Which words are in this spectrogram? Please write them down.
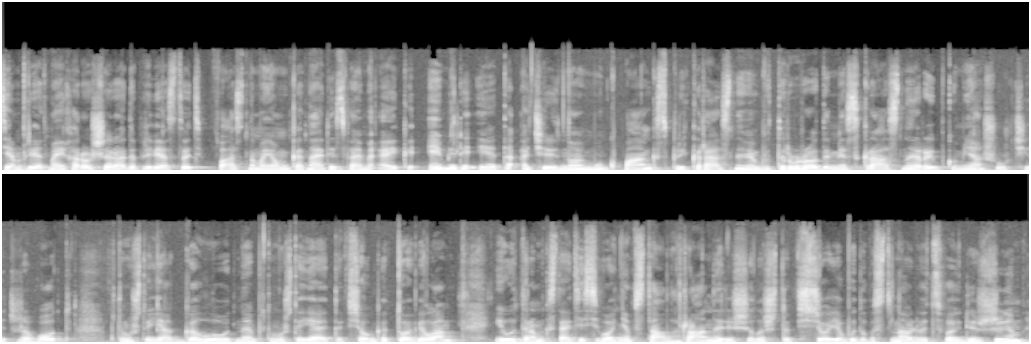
Всем привет, мои хорошие! Рада приветствовать вас на моем канале. С вами Айка Эмили, и это очередной мукбанг с прекрасными бутербродами с красной рыбкой. У меня шурчит живот, потому что я голодная, потому что я это все готовила. И утром, кстати, сегодня встала рано, решила, что все, я буду восстанавливать свой режим.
